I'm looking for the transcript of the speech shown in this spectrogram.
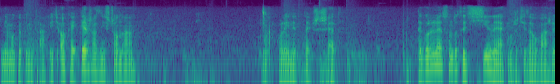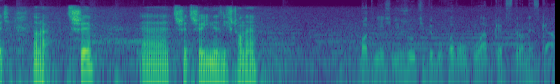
nie mogę w nim trafić. Okej, pierwsza zniszczona. A, kolejny tutaj przyszedł. Te goryle są dosyć silne, jak możecie zauważyć. Dobra, trzy, e, trzy, trzy liny zniszczone. Podnieś i rzuć wybuchową pułapkę w stronę skał.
